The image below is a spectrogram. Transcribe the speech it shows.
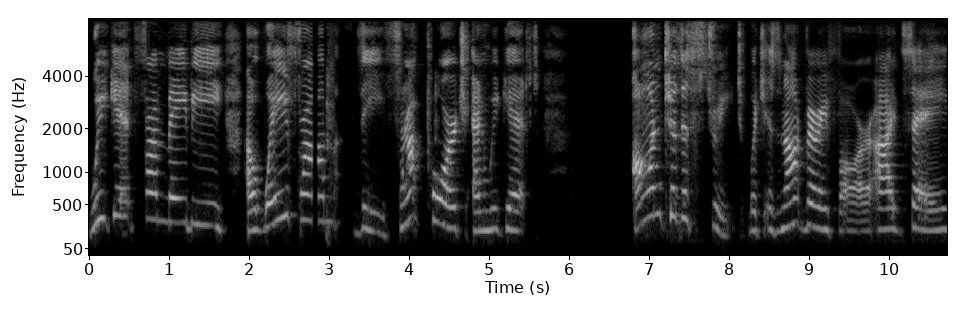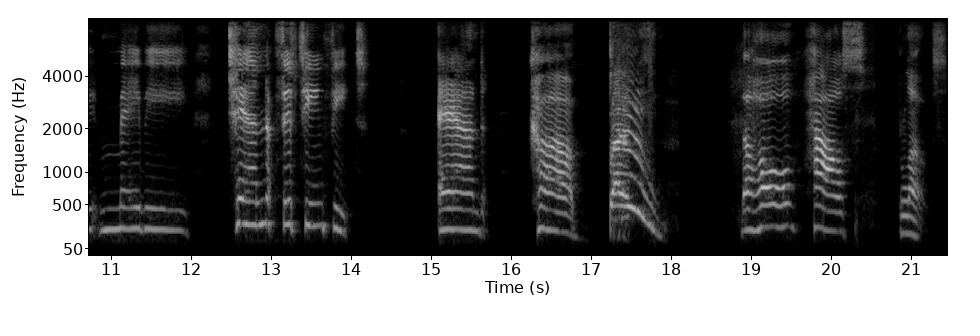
We get from maybe away from the front porch and we get onto the street, which is not very far. I'd say maybe 10, 15 feet. And kaboom! The whole house blows.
